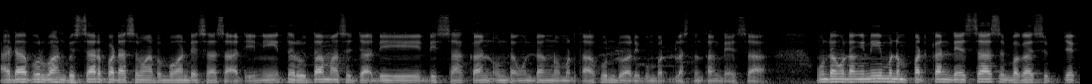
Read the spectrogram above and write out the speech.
ada perubahan besar pada semangat pembangunan desa saat ini, terutama sejak didisahkan Undang-Undang Nomor Tahun 2014 tentang Desa. Undang-undang ini menempatkan desa sebagai subjek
